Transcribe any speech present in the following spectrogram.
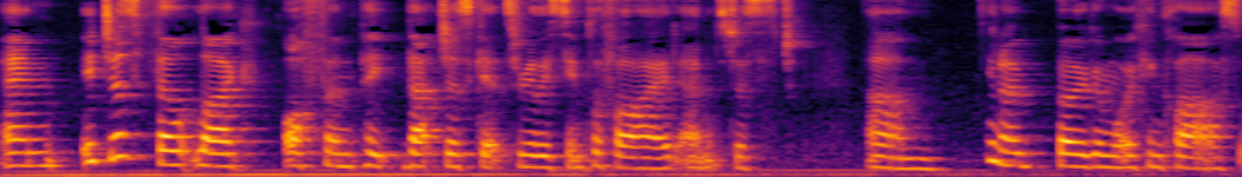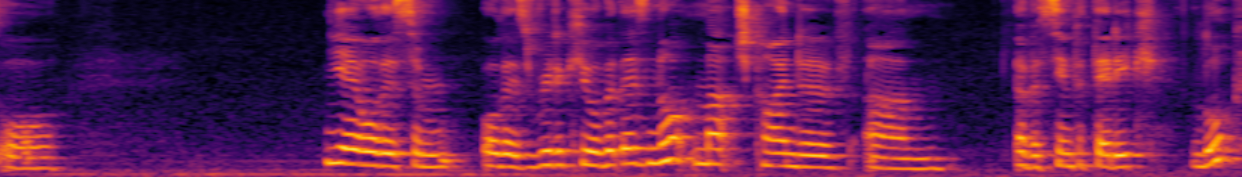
And it just felt like often pe- that just gets really simplified and it's just, um, you know, bogan working class or yeah, or there's some, or there's ridicule, but there's not much kind of um, of a sympathetic look.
